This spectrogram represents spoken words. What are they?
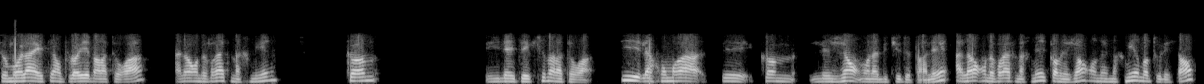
ce mot-là a été employé dans la Torah, alors on devrait être mahmir comme il a été écrit dans la Torah. Si la Khumra, c'est comme les gens ont l'habitude de parler, alors on devrait être mahmir comme les gens, on est mahmir dans tous les sens.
